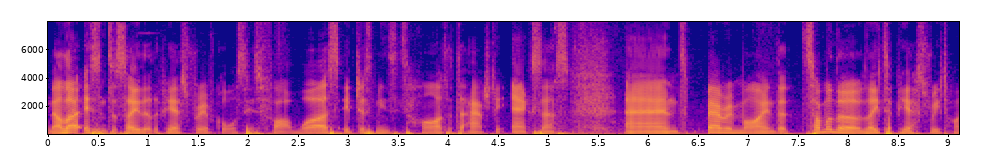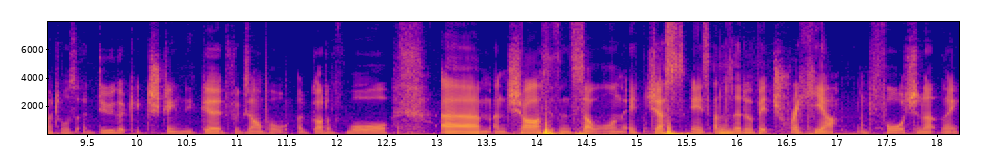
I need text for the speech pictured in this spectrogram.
Now that isn't to say that the PS3 of course is far worse, it just means it's harder to actually access. And bear in mind that some of the later PS3 titles do look extremely good, for example God of War, um, Uncharted and so on, it just is a little bit trickier, unfortunately.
